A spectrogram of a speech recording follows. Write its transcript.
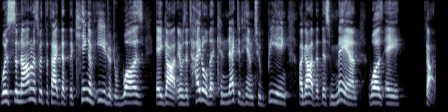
was synonymous with the fact that the king of Egypt was a God. It was a title that connected him to being a God, that this man was a God.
